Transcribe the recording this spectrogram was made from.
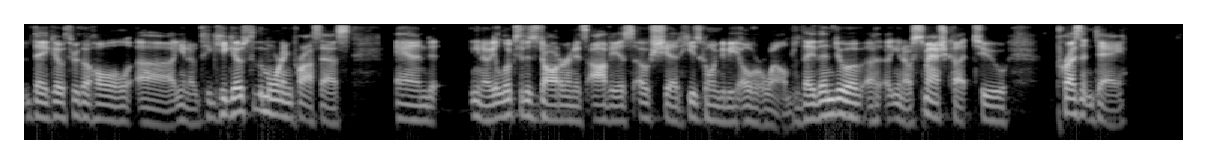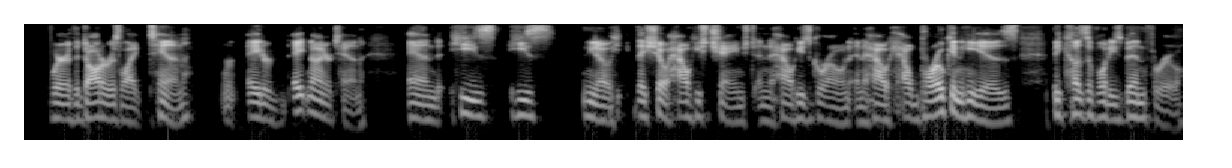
they go through the whole, uh, you know, he, he goes through the mourning process, and you know he looks at his daughter, and it's obvious, oh shit, he's going to be overwhelmed. They then do a, a you know smash cut to present day, where the daughter is like ten eight or eight, nine or ten, and he's he's you know he, they show how he's changed and how he's grown and how how broken he is because of what he's been through.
